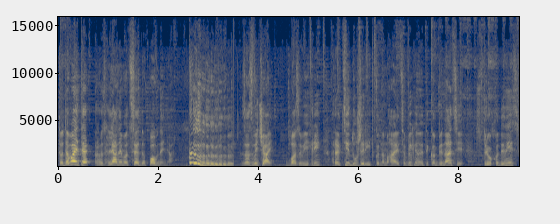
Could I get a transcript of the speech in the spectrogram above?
то давайте розглянемо це доповнення. Зазвичай в базовій грі гравці дуже рідко намагаються виконати комбінації з трьох одиниць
